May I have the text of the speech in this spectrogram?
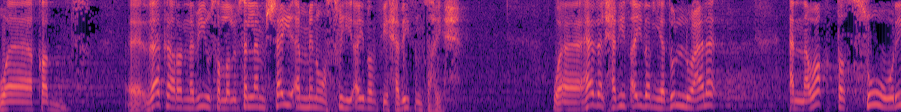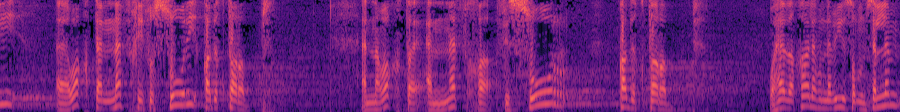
وقد ذكر النبي صلى الله عليه وسلم شيئا من وصفه أيضا في حديث صحيح. وهذا الحديث أيضا يدل على أن وقت الصور وقت النفخ في الصور قد اقترب. أن وقت النفخ في الصور قد اقترب. وهذا قاله النبي صلى الله عليه وسلم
